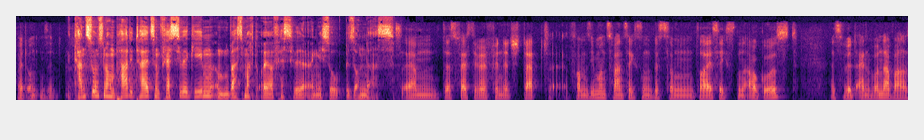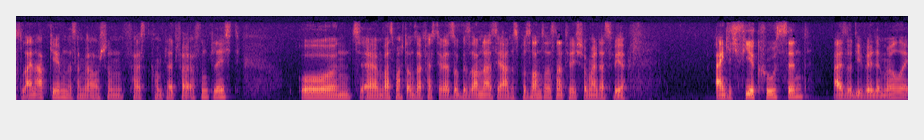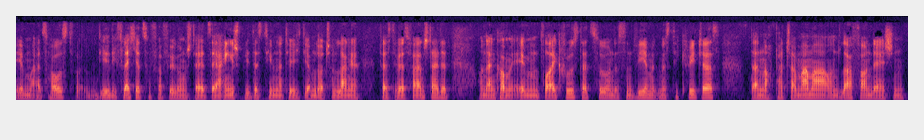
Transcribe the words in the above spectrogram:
weit unten sind. Kannst du uns noch ein paar Details zum Festival geben? Was macht euer Festival eigentlich so besonders? Ähm, das Festival findet statt vom 27. bis zum 30. August. Es wird ein wunderbares Line-up geben, das haben wir auch schon fast komplett veröffentlicht. Und ähm, was macht unser Festival so besonders? Ja, das Besondere ist natürlich schon mal, dass wir eigentlich vier Crews sind. Also die Wilde Möhre eben als Host, die die Fläche zur Verfügung stellt. Sehr eingespieltes Team natürlich, die haben dort schon lange Festivals veranstaltet. Und dann kommen eben drei Crews dazu und das sind wir mit Mystic Creatures, dann noch Pachamama und Love Foundation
